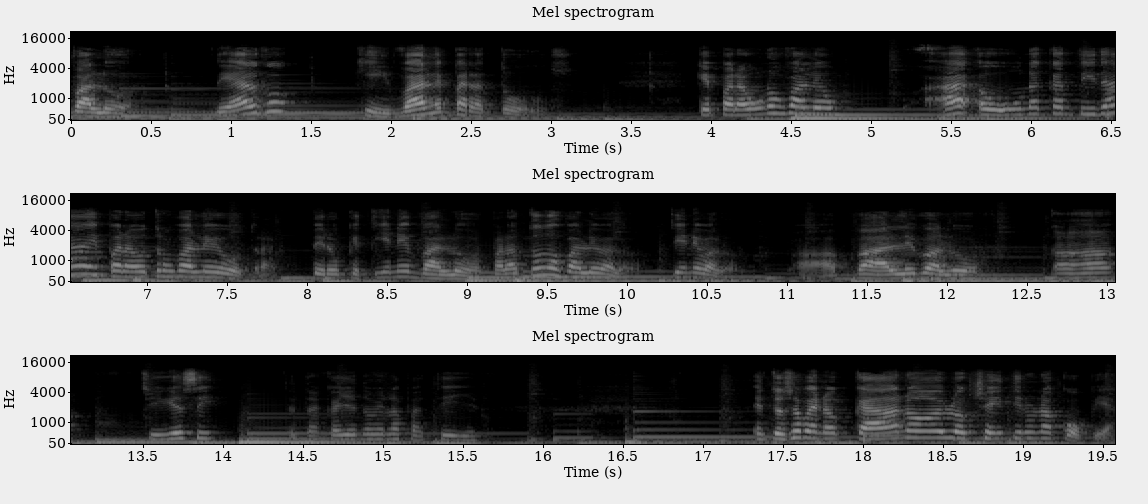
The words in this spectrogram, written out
valor, de algo que vale para todos. Que para unos vale una cantidad y para otros vale otra, pero que tiene valor. Para todos vale valor, tiene valor. Ah, vale valor. Ajá, sigue así. Te están cayendo bien las pastillas. Entonces, bueno, cada nodo de blockchain tiene una copia.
